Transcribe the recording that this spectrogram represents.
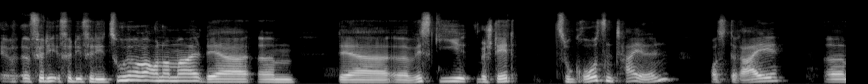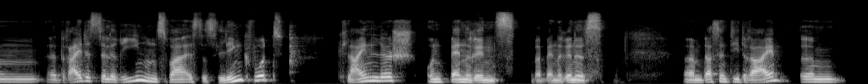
äh, für, die, für, die, für die Zuhörer auch nochmal, der, ähm, der äh, Whisky besteht zu großen Teilen aus drei ähm, äh, drei Destillerien, und zwar ist es Linkwood, Kleinlisch und Ben Rins oder Ben Rinnes. Ähm, das sind die drei. Ähm,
